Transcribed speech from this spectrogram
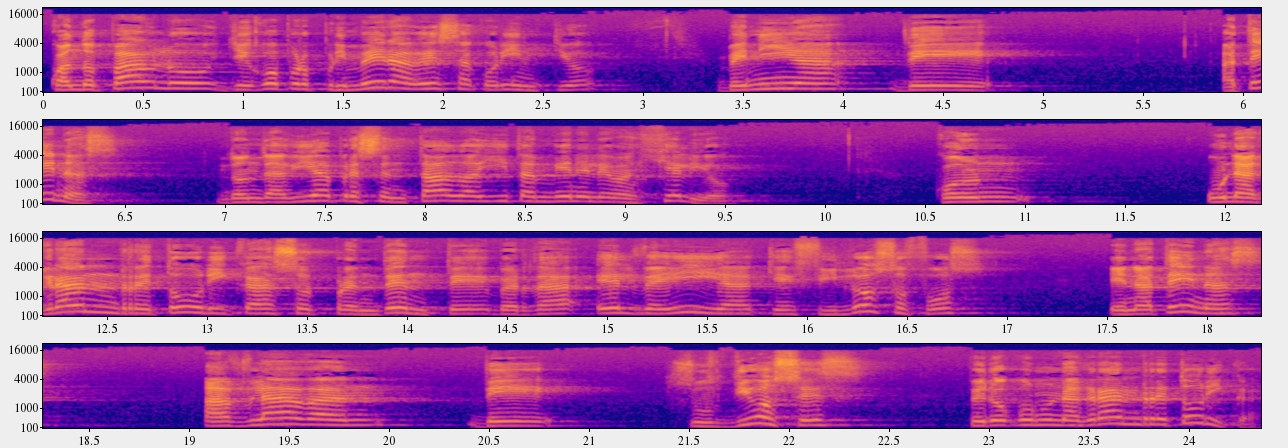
Cuando Pablo llegó por primera vez a Corintio, venía de Atenas, donde había presentado allí también el Evangelio con una gran retórica sorprendente, ¿verdad? Él veía que filósofos en Atenas hablaban de sus dioses, pero con una gran retórica.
